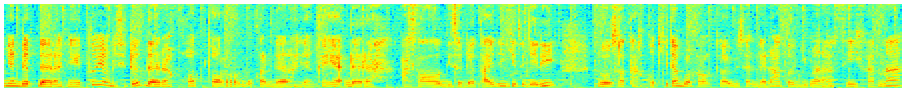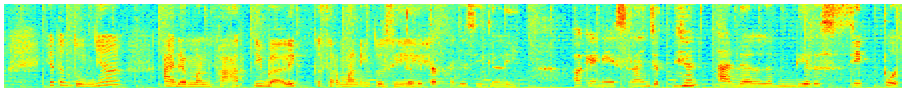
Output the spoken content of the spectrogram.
nyedot darahnya itu yang disedot darah kotor bukan darah yang kayak darah asal disedot aja gitu. Jadi nggak usah takut kita bakal kehabisan darah atau gimana sih karena ya tentunya ada manfaat di balik keserman itu sih. Tapi tetap aja sih geli oke nih selanjutnya ada lendir siput.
